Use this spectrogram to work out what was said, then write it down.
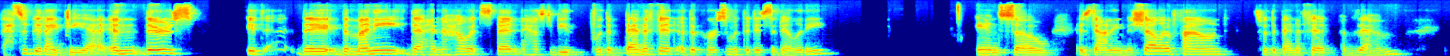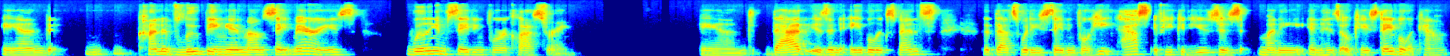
That's a good idea. And there's it the the money that and how it's spent has to be for the benefit of the person with the disability. And so, as Donnie and Michelle have found, it's for the benefit of them. And kind of looping in Mount St. Mary's, William saving for a class ring. And that is an able expense that that's what he's saving for. He asked if he could use his money in his OK Stable account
